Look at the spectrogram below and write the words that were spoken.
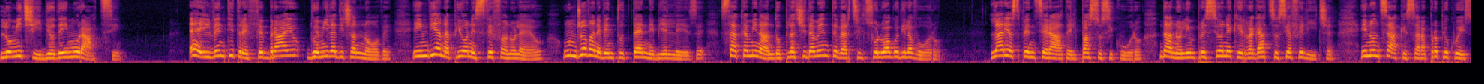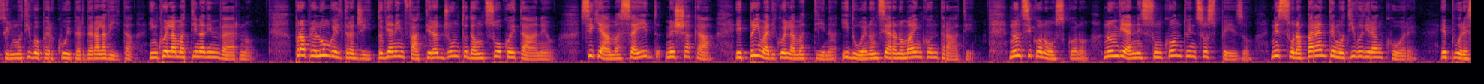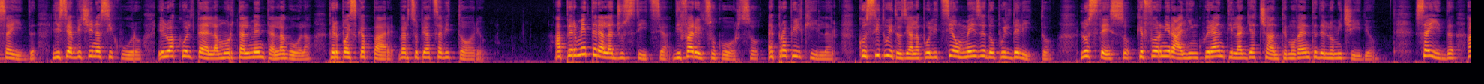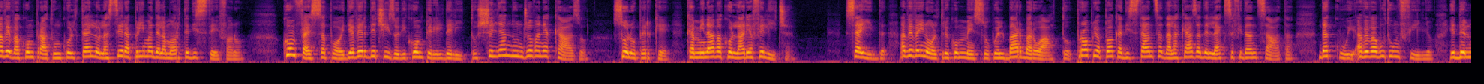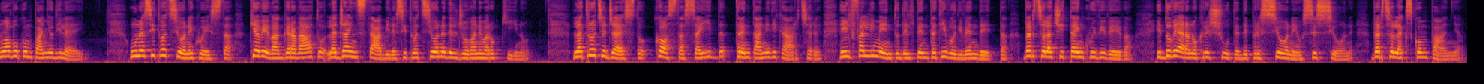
L'omicidio dei Murazzi. È il 23 febbraio 2019 e in via Napione Stefano Leo un giovane ventottenne biellese sta camminando placidamente verso il suo luogo di lavoro. L'aria spensierata e il passo sicuro danno l'impressione che il ragazzo sia felice e non sa che sarà proprio questo il motivo per cui perderà la vita in quella mattina d'inverno. Proprio lungo il tragitto viene infatti raggiunto da un suo coetaneo. Si chiama Said Meshaka e prima di quella mattina i due non si erano mai incontrati. Non si conoscono, non vi è nessun conto in sospeso, nessun apparente motivo di rancore. Eppure Said gli si avvicina sicuro e lo accoltella mortalmente alla gola per poi scappare verso Piazza Vittorio. A permettere alla giustizia di fare il suo corso è proprio il killer, costituitosi alla polizia un mese dopo il delitto, lo stesso che fornirà agli inquirenti l'agghiacciante movente dell'omicidio. Said aveva comprato un coltello la sera prima della morte di Stefano. Confessa poi di aver deciso di compiere il delitto scegliendo un giovane a caso, solo perché camminava con l'aria felice. Said aveva inoltre commesso quel barbaro atto proprio a poca distanza dalla casa dell'ex fidanzata, da cui aveva avuto un figlio e del nuovo compagno di lei. Una situazione questa che aveva aggravato la già instabile situazione del giovane marocchino. L'atroce gesto costa a Said 30 anni di carcere e il fallimento del tentativo di vendetta verso la città in cui viveva e dove erano cresciute depressione e ossessione verso l'ex compagna.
